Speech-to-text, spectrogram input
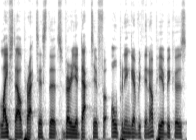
lifestyle practice that's very adaptive for opening everything up here because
